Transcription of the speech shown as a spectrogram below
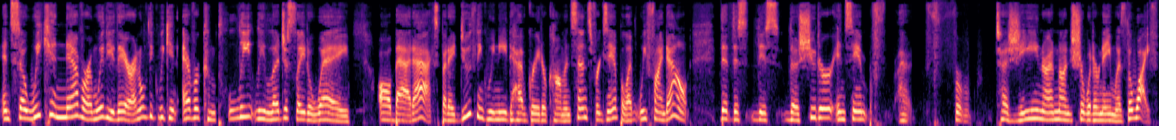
And so we can never, I'm with you there. I don't think we can ever completely legislate away all bad acts, but I do think we need to have greater common sense. For example, we find out that this, this, the shooter in San, uh, for Tashfeen, I'm not sure what her name was, the wife,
